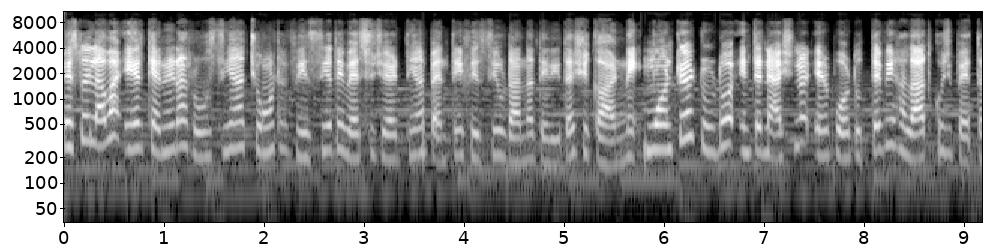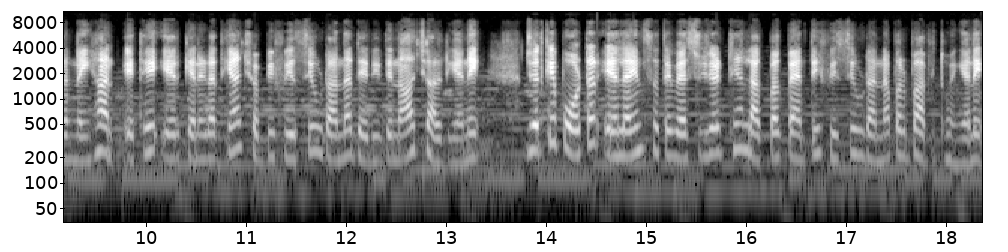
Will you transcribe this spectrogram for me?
ਇਸ ਤੋਂ ਇਲਾਵਾ 에ਅਰ ਕੈਨੇਡਾ ਰੂਸ ਦੀਆਂ 64% ਅਤੇ ਵੈਸਟਜੈਟ ਦੀਆਂ 35% ਉਡਾਨਾਂ ਦੇਰੀ ਦਾ ਸ਼ਿਕਾਰ ਨੇ। ਮੌਂਟਰੀਅਲ ਟਰੂਡੋ ਇੰਟਰਨੈਸ਼ਨਲ 에ਅਰਪੋਰਟ ਉੱਤੇ ਵੀ ਹਾਲਾਤ ਕੁਝ ਬਿਹਤਰ ਨਹੀਂ ਹਨ। ਇੱਥੇ 에ਅਰ ਕੈਨੇਡਾ ਦੀਆਂ 26% ਉਡਾਨਾਂ ਦੇਰੀ ਦੇ ਨਾਲ ਚੱਲ ਰਹੀਆਂ ਨੇ, ਜਦਕਿ ਪੋਰਟਰ 에ਅਰਲਾਈਨਸ ਅਤੇ ਵੈਸਟਜੈਟ ਦੀਆਂ ਲਗਭਗ 35% ਉਡਾਨਾਂ ਪ੍ਰਭਾਵਿਤ ਹੋਈਆਂ ਨੇ।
